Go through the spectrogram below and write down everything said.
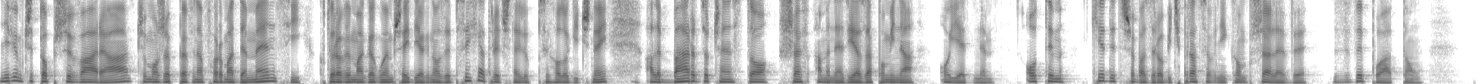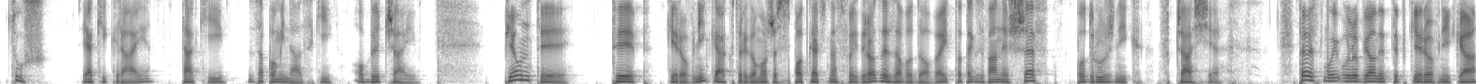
Nie wiem, czy to przywara, czy może pewna forma demencji, która wymaga głębszej diagnozy psychiatrycznej lub psychologicznej, ale bardzo często szef amnezja zapomina o jednym: o tym, kiedy trzeba zrobić pracownikom przelewy z wypłatą. Cóż, jaki kraj, taki zapominalski obyczaj. Piąty typ kierownika, którego możesz spotkać na swojej drodze zawodowej, to tak zwany szef podróżnik w czasie. To jest mój ulubiony typ kierownika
